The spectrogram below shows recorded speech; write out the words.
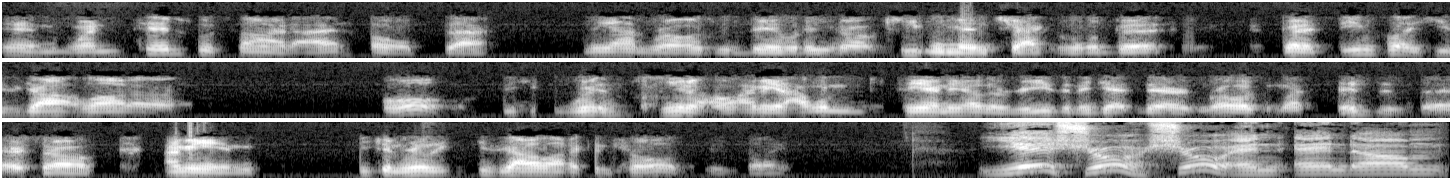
and when Thibs was signed, I had hope that Leon Rose would be able to, you know, keep him in check a little bit. But it seems like he's got a lot of pull with, you know, I mean, I wouldn't see any other reason to get Derrick Rose unless Thibs is there. So, I mean, he can really, he's got a lot of control. It seems like. Yeah, sure, sure, and and um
